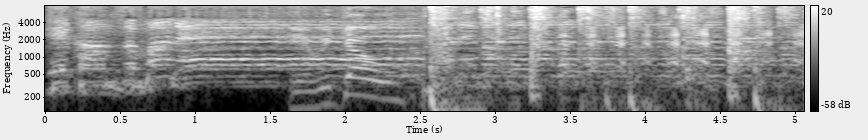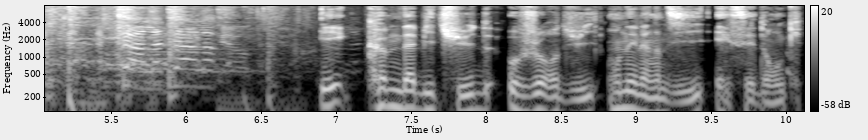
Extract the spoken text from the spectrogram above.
Here comes the money. Here we go. Et comme d'habitude, aujourd'hui, on est lundi et c'est donc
